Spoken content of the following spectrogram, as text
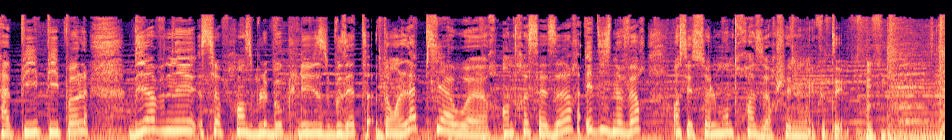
Happy People. Bienvenue sur France Bleu Vaucluse, vous êtes dans l'Happy Hour entre 16h et 19h. Oh, c'est seulement 3 heures chez nous, écoutez.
